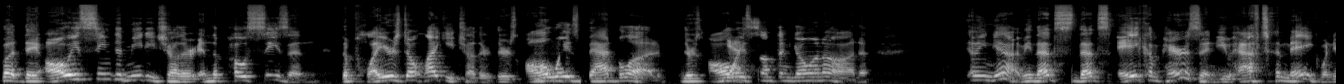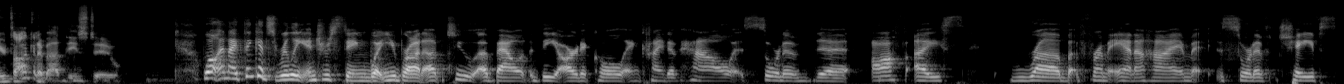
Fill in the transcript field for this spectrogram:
but they always seem to meet each other in the postseason. The players don't like each other. There's mm-hmm. always bad blood. There's always yes. something going on. I mean, yeah, I mean that's that's a comparison you have to make when you're talking about these two. Well, and I think it's really interesting what you brought up too about the article and kind of how sort of the off ice rub from Anaheim sort of chafes.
